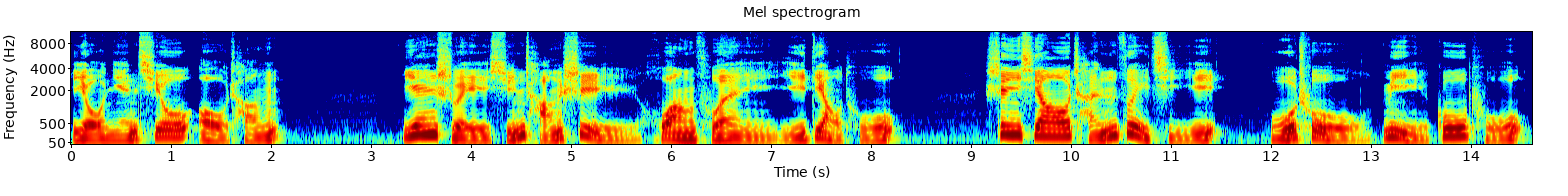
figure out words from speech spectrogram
有年秋偶成。烟水寻常事，荒村一钓徒。深宵沉醉起，无处觅孤蒲。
